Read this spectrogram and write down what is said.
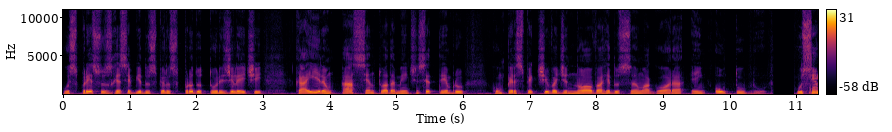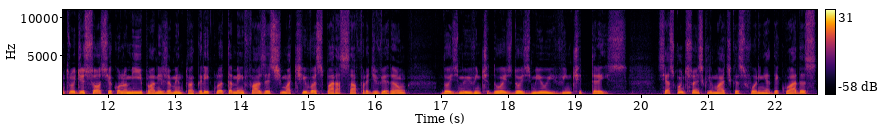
os preços recebidos pelos produtores de leite caíram acentuadamente em setembro, com perspectiva de nova redução agora em outubro. O Centro de Socioeconomia e Planejamento Agrícola também faz estimativas para a safra de verão 2022-2023. Se as condições climáticas forem adequadas,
